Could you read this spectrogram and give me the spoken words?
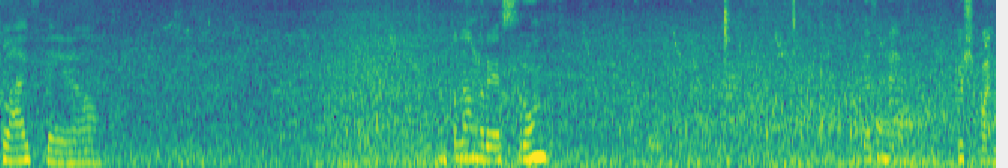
Clydesdale. Yung palang restroom. Button.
